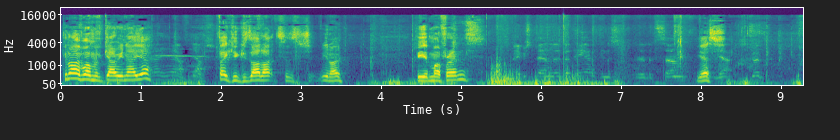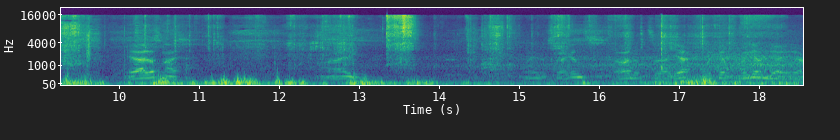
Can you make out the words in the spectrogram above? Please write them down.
Can I have one with Gary now, yeah? Yeah, of course. Thank you, because I like to, you know, be with my friends. Maybe stand a little bit here in the s- a little bit sun. Yes. Yeah, it's good. Yeah, that's nice. Nice. Wait a second. Oh, that's, uh, yeah, we get, we get him there, yeah.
